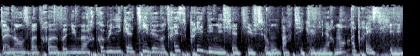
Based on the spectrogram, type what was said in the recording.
Balance, votre bonne humeur communicative et votre esprit d'initiative seront particulièrement appréciés.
